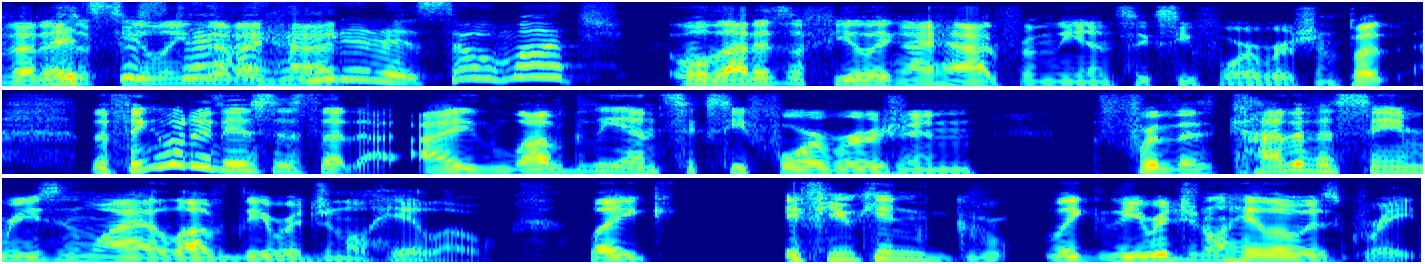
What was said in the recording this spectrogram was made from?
that is it's a feeling just, that I had. I hated it so much. Well, that is a feeling I had from the N64 version. But the thing about it is, is that I loved the N64 version for the kind of the same reason why I loved the original Halo. Like, if you can, like, the original Halo is great.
